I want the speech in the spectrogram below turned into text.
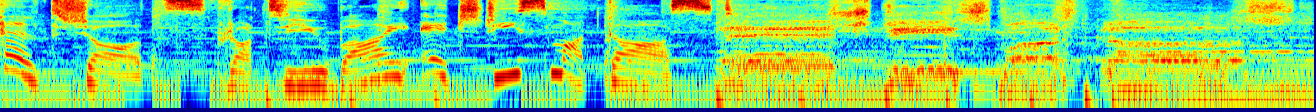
Health Shots brought to you by HT Smartcast. HT Smartcast.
